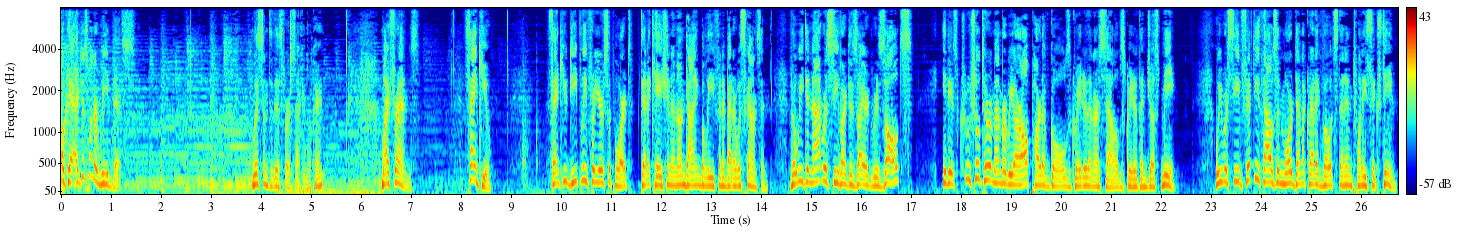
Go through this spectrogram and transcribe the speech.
Okay, I just want to read this. Listen to this for a second, okay? My friends, thank you. Thank you deeply for your support, dedication, and undying belief in a better Wisconsin. Though we did not receive our desired results, it is crucial to remember we are all part of goals greater than ourselves, greater than just me. We received 50,000 more Democratic votes than in 2016.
